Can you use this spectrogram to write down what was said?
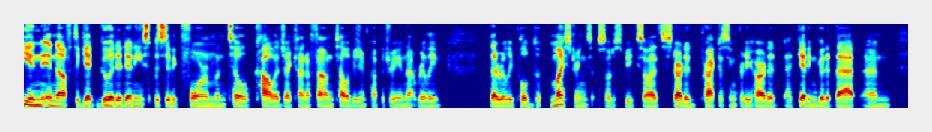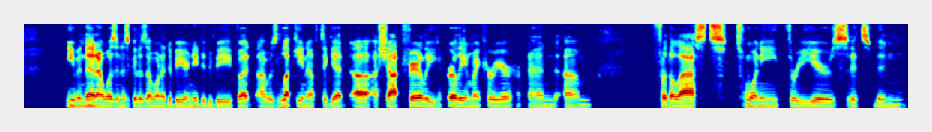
in enough to get good at any specific form until college. I kind of found television puppetry, and that really that really pulled my strings, so to speak. So I started practicing pretty hard at, at getting good at that, and even then, I wasn't as good as I wanted to be or needed to be. But I was lucky enough to get uh, a shot fairly early in my career, and um, for the last 23 years, it's been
